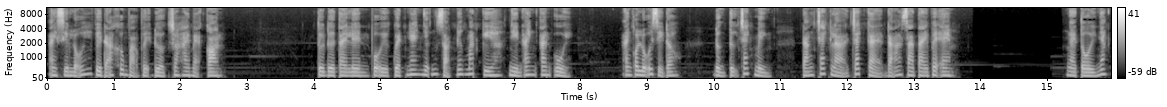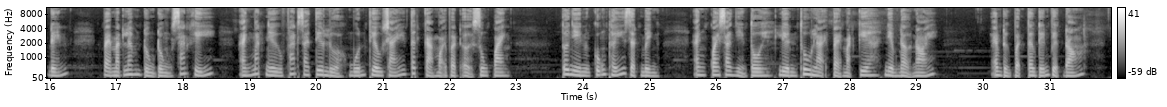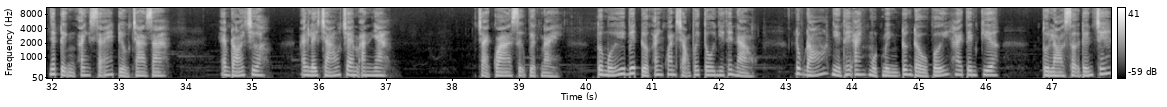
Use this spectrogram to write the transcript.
Anh xin lỗi vì đã không bảo vệ được cho hai mẹ con. Tôi đưa tay lên vội quẹt nhanh những giọt nước mắt kia nhìn anh an ủi. Anh có lỗi gì đâu, đừng tự trách mình, đáng trách là trách kẻ đã ra tay với em. Ngày tôi nhắc đến, vẻ mặt Lâm đùng đùng sát khí, ánh mắt như phát ra tia lửa muốn thiêu cháy tất cả mọi vật ở xung quanh. Tôi nhìn cũng thấy giật mình, anh quay sang nhìn tôi liền thu lại vẻ mặt kia niềm nở nói. Em đừng bận tâm đến việc đó, nhất định anh sẽ điều tra ra. Em đói chưa? Anh lấy cháo cho em ăn nha. Trải qua sự việc này, tôi mới biết được anh quan trọng với tôi như thế nào. Lúc đó nhìn thấy anh một mình đương đầu với hai tên kia, tôi lo sợ đến chết.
